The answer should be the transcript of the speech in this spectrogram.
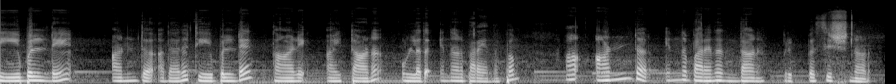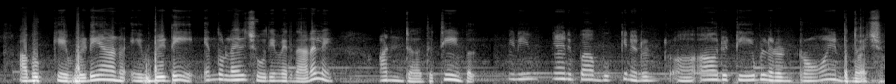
ടേബിളിന്റെ അണ്ടർ അതായത് ടേബിളിന്റെ താഴെ ആയിട്ടാണ് ഉള്ളത് എന്നാണ് പറയുന്നത്. അപ്പം ആ അണ്ടർ എന്ന് പറയുന്നത് എന്താണ്? പ്രിപ്പസിഷനാണ് ആ ബുക്ക് എവിടെയാണ്? എവിടെ? എന്നുള്ള ഒരു ചോദ്യം വരുന്നതാണ് അല്ലേ? അണ്ടർ ദ ടേബിൾ ഇനിയും ഞാനിപ്പോൾ ആ ബുക്കിനൊരു ആ ഒരു ടേബിളിനൊരു ഡ്രോ ഉണ്ടെന്ന് വെച്ചു.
